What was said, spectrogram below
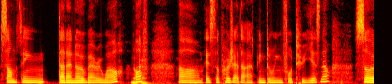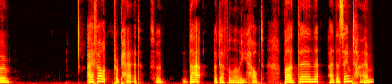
something that I know very well Okay. of. Um, it's the project that I've been doing for two years now. So I felt prepared. So that definitely helped. But then at the same time,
